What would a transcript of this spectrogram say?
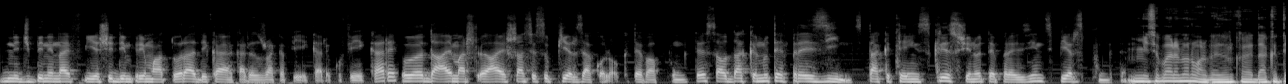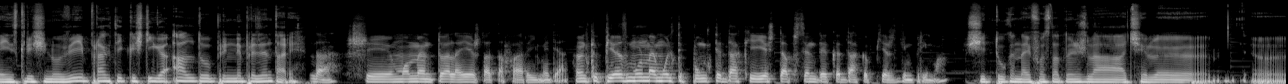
nici bine n-ai ieșit din prima tură, adică aia care îți joacă fiecare cu fiecare, uh, da, ai, mar- ai șanse să pierzi acolo câteva puncte sau dacă nu te prezinți, dacă te-ai înscris și nu te prezinți, pierzi puncte. Mi se pare normal, pentru că dacă te-ai înscris și nu vii, practic câștigă altul prin neprezentare. Da, și în momentul ăla ești dat afară imediat. Încă pierzi mult mai multe puncte dacă ești absent decât dacă pierzi din prima. Și tu când ai fost atunci la acel uh,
